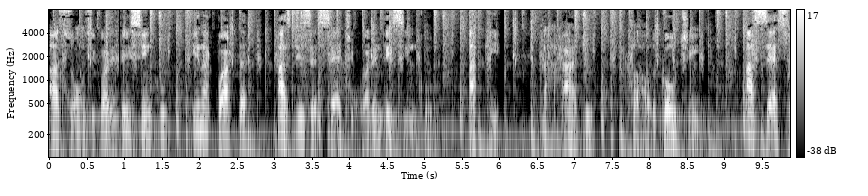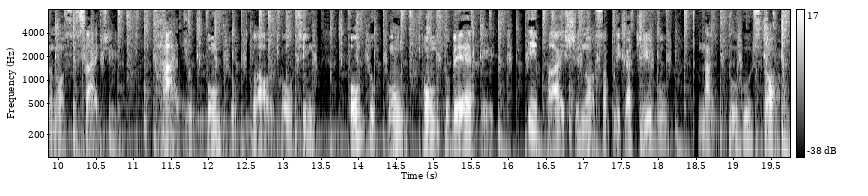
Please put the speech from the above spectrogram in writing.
às 11h45 e na quarta, às 17h45. Aqui, na Rádio Cloud Coaching. Acesse o nosso site radio.cloudcoaching.com e baixe nosso aplicativo na Google Store.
